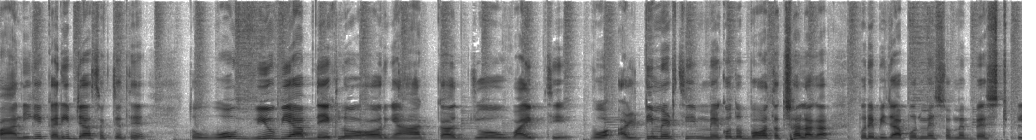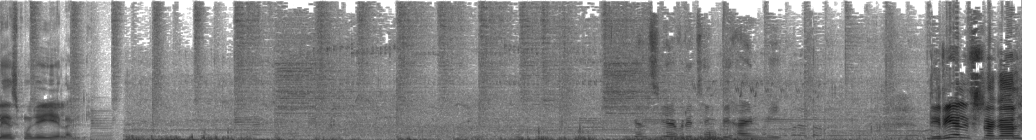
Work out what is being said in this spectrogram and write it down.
पानी के करीब जा सकते थे। तो वो व्यू भी आप देख लो और यहाँ का जो वाइब थी वो अल्टीमेट थी। मेरे को तो बहुत अच्छा लगा। पूरे बीजापुर में सब में बेस्ट प्लेस मुझे ये लगी। See everything behind me. The real struggle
